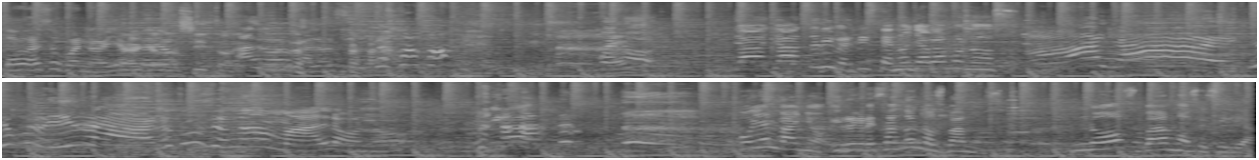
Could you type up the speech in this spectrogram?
Y, todo eso, bueno, me dio calorcito. Algo calorcito. Bueno, ya, ya te divertiste, ¿no? Ya vámonos. ¡Ay, ay! ¡Qué aburrida! No haciendo nada malo, ¿no? Mira, voy al baño y regresando nos vamos. Nos vamos, Cecilia.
